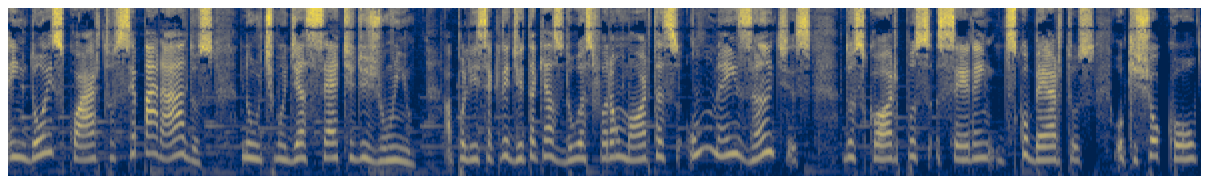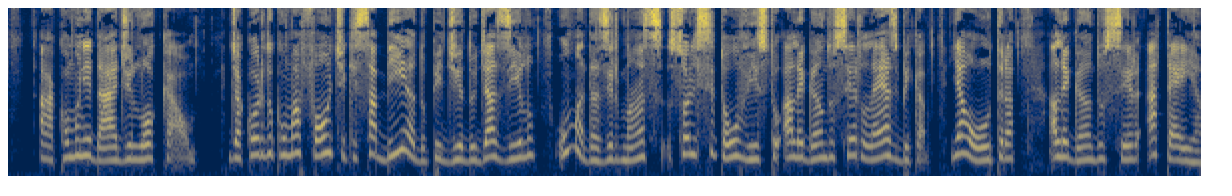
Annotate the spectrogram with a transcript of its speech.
em dois quartos separados no último dia 7 de junho. A polícia acredita que as duas foram mortas um mês antes dos corpos serem descobertos, o que chocou a comunidade local. De acordo com uma fonte que sabia do pedido de asilo, uma das irmãs solicitou o visto alegando ser lésbica e a outra alegando ser ateia.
